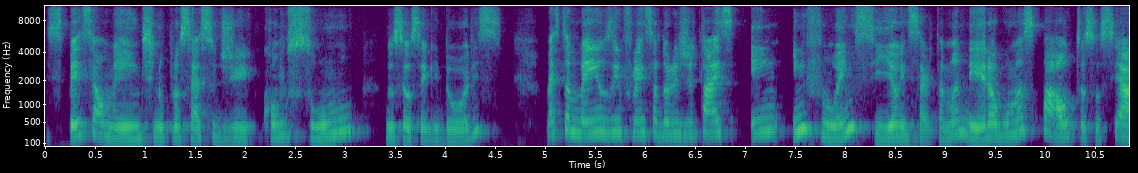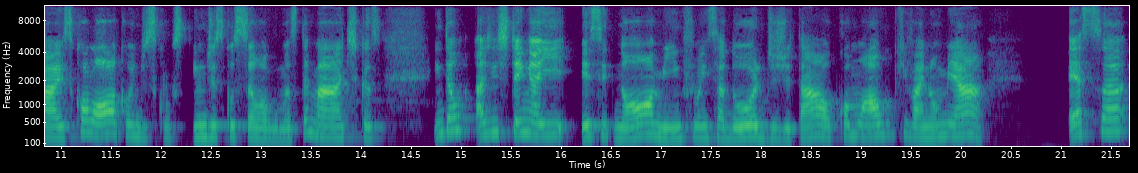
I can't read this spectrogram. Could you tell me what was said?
especialmente no processo de consumo dos seus seguidores mas também os influenciadores digitais in, influenciam, em certa maneira, algumas pautas sociais, colocam em, em discussão algumas temáticas. Então, a gente tem aí esse nome, influenciador digital, como algo que vai nomear essa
